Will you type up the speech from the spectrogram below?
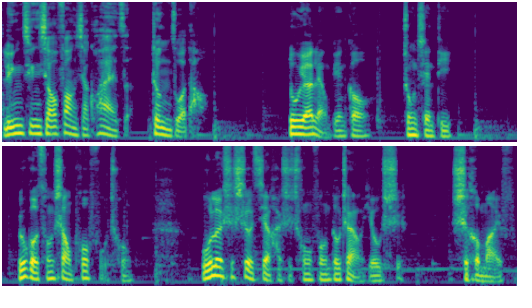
林青霄放下筷子，正坐道：“路远两边高，中间低。”如果从上坡俯冲，无论是射箭还是冲锋都占有优势，适合埋伏。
